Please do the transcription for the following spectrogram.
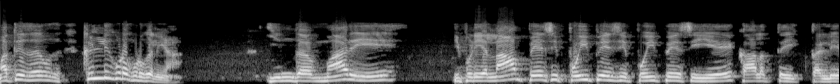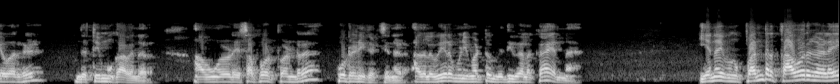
மத்திய கிள்ளி கூட கொடுக்கலையா? இந்த மாதிரி இப்படியெல்லாம் பேசி பொய் பேசி பொய் பேசியே காலத்தை தள்ளியவர்கள் இந்த திமுகவினர். அவங்களுடைய சப்போர்ட் பண்ணுற கூட்டணி கட்சியினர். அதில் வீரமணி மட்டும் விதிவிலக்கா என்ன? ஏன்னா இவங்க பண்ணுற தவறுகளை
